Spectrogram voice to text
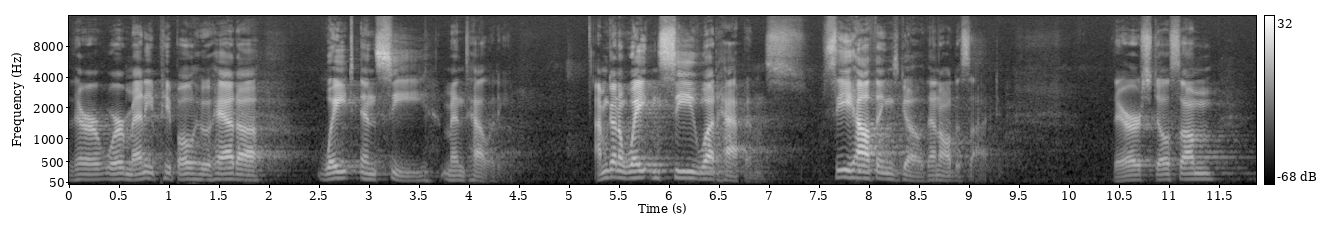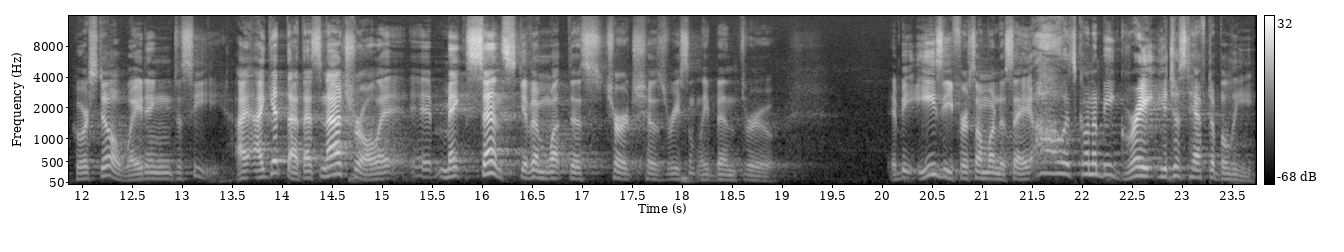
There were many people who had a wait and see mentality. I'm going to wait and see what happens, see how things go, then I'll decide. There are still some who are still waiting to see. I, I get that. That's natural. It, it makes sense given what this church has recently been through. It'd be easy for someone to say, oh, it's going to be great. You just have to believe.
